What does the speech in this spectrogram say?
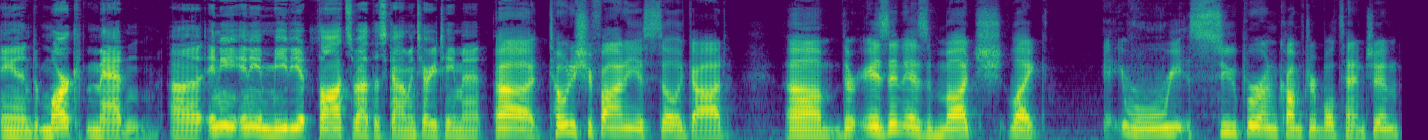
and Mark Madden. Uh, any any immediate thoughts about this commentary team, Matt? Uh, Tony Schiavone is still a god. Um, there isn't as much like re- super uncomfortable tension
